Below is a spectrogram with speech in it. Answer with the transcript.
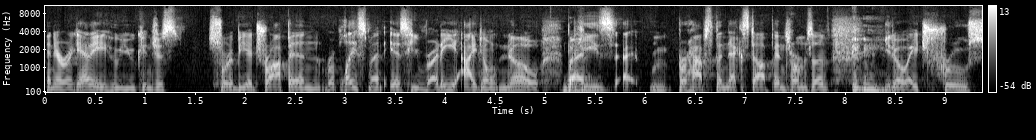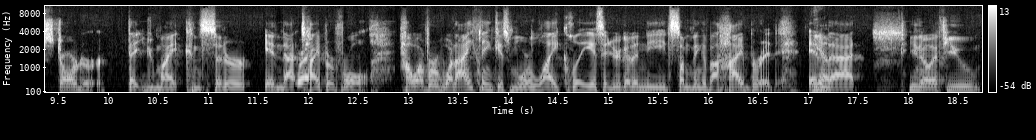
an Arrighetti who you can just sort of be a drop-in replacement. Is he ready? I don't know, but right. he's uh, perhaps the next up in terms of, you know, a true starter that you might consider in that right. type of role. However, what I think is more likely is that you're going to need something of a hybrid in yep. that, you know, if you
